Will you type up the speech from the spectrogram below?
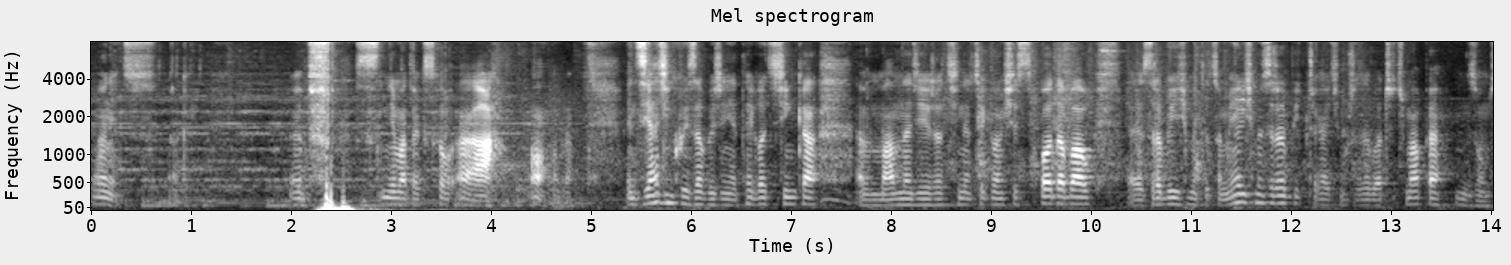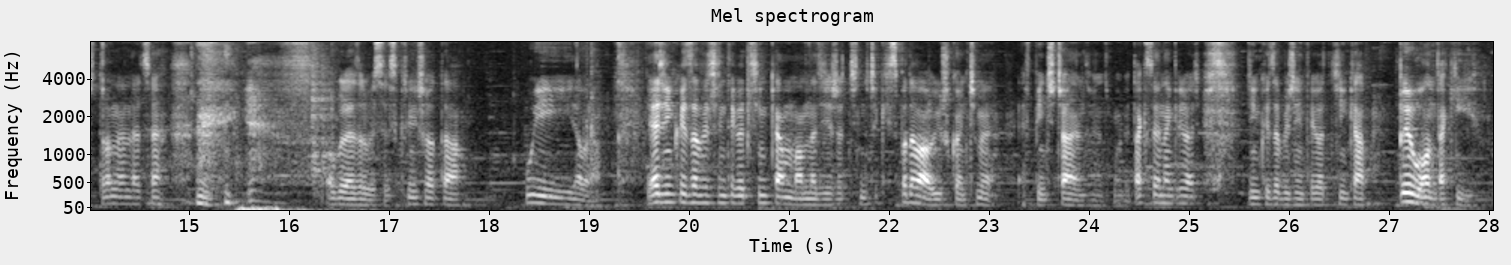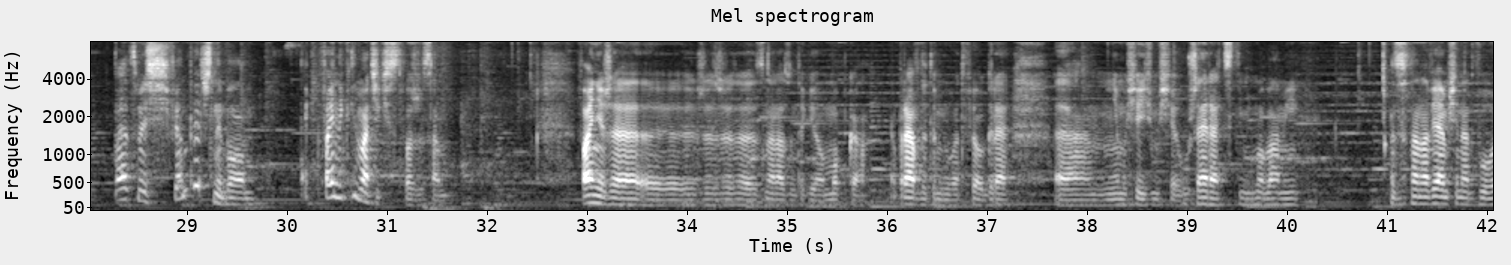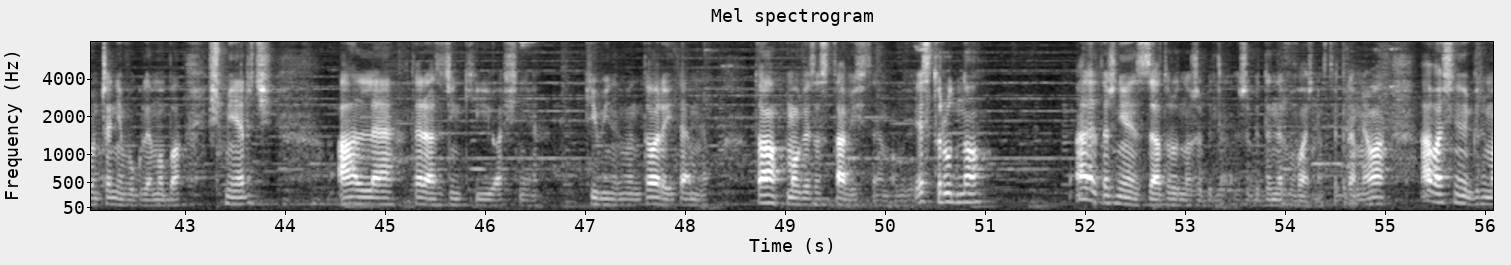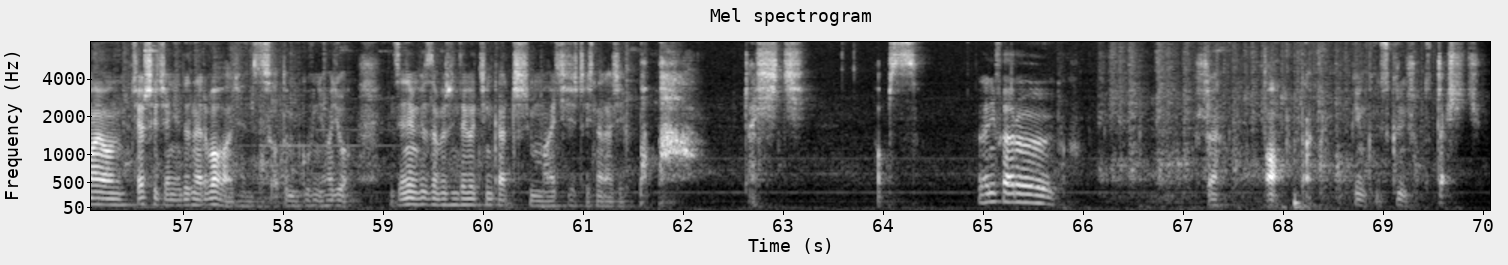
No nic, okej. E, pff, Nie ma tak schowa... A, o, dobra. Więc ja dziękuję za obejrzenie tego odcinka. Mam nadzieję, że odcinek Wam się spodobał. E, Zrobiliśmy to, co mieliśmy zrobić. Czekajcie, muszę zobaczyć mapę. Złą stronę lecę. w ogóle zrobię sobie screenshota. Ui, dobra. Ja dziękuję za obejrzenie tego odcinka. Mam nadzieję, że odcinek się spodobał. Już kończymy F5 Challenge, więc mogę tak sobie nagrywać. Dziękuję za obejrzenie tego odcinka. Był on taki, powiedzmy, świąteczny, bo tak fajny klimacik się stworzył sam. Fajnie, że, y, że, że, znalazłem takiego mobka. Naprawdę to mi ułatwiło grę. Em, Nie musieliśmy się użerać z tymi mobami. Zastanawiałem się nad wyłączeniem w ogóle moba śmierć, ale teraz dzięki właśnie Kiwi Inventory i temu, to mogę zostawić te moby. Jest trudno, ale też nie jest za trudno, żeby, żeby denerwować nas ta gra miała, a właśnie gry mają cieszyć, a nie denerwować, więc o to mi głównie chodziło. Więc ja dziękuję za obejrzenie tego odcinka, trzymajcie się, cześć, na razie, pa pa, cześć, hops, reniferek, jeszcze, o, tak, piękny screenshot, cześć.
